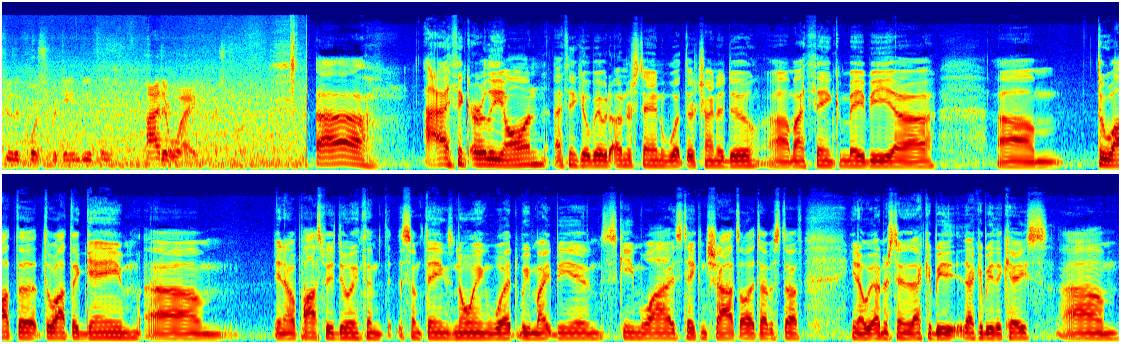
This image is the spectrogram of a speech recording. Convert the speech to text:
through the course of a game? Do you think? Either way. Uh, I think early on, I think you'll be able to understand what they're trying to do. Um, I think maybe uh, um, throughout the throughout the game, um, you know, possibly doing some some things, knowing what we might be in scheme wise, taking shots, all that type of stuff. You know, we understand that that could be that could be the case. Um,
